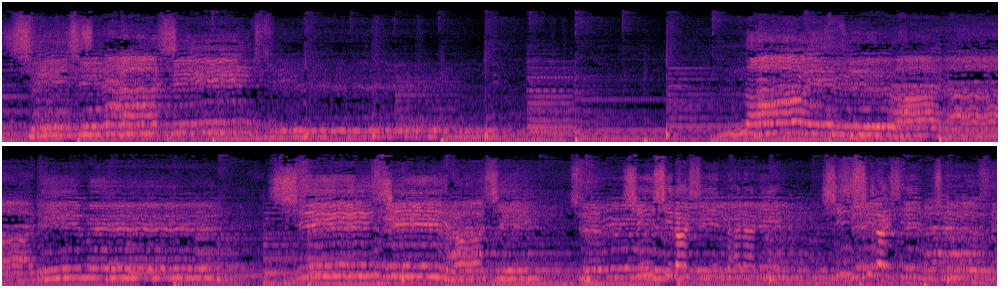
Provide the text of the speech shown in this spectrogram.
신실하신 주. 나의 주 하나님은 신실하신 주. 신실하신 하나님, 신실하신 주,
